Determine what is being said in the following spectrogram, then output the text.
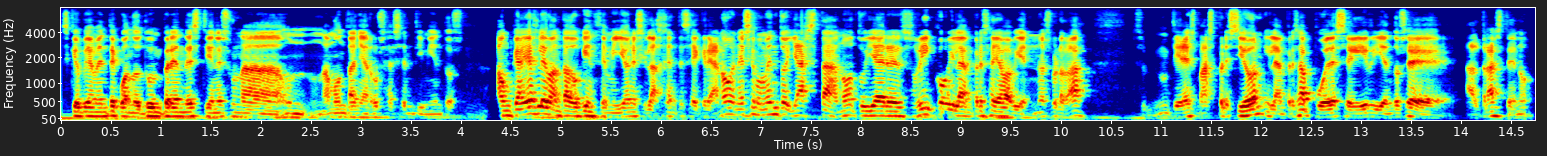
Es que obviamente cuando tú emprendes tienes una, una montaña rusa de sentimientos aunque hayas levantado 15 millones y la gente se crea, no, en ese momento ya está, ¿no? Tú ya eres rico y la empresa ya va bien. No es verdad. Tienes más presión y la empresa puede seguir yéndose al traste, ¿no?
